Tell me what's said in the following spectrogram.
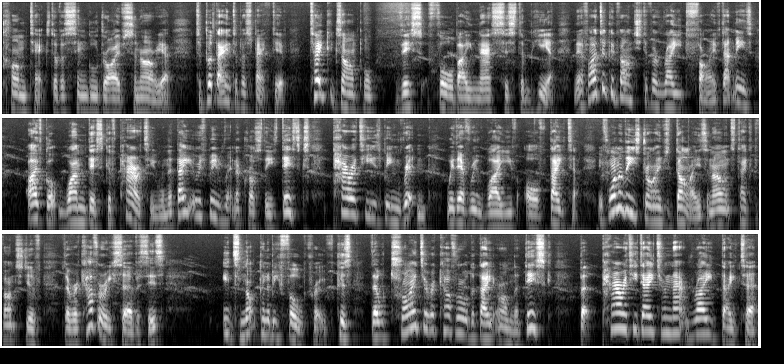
context of a single drive scenario. To put that into perspective, take example this 4-bay NAS system here. Now if I took advantage of a RAID 5, that means I've got one disk of parity. When the data is being written across these disks, parity is being written with every wave of data. If one of these drives dies and I want to take advantage of the recovery services, it's not going to be foolproof because they'll try to recover all the data on the disk, but parity data and that RAID data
